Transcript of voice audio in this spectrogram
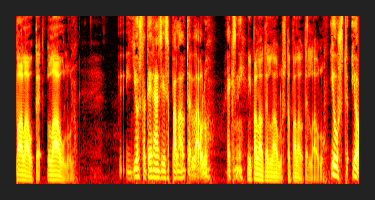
palautelaulun. Josta tehdään siis palautelaulu, eikö niin? Niin palautelaulusta palautelaulu. Just, joo.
